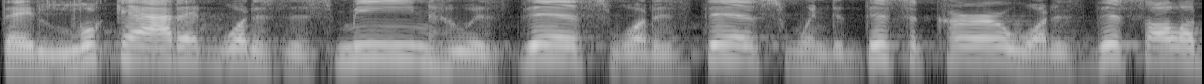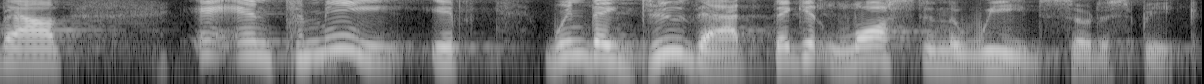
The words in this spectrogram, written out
they look at it. What does this mean? Who is this? What is this? When did this occur? What is this all about? And to me, if when they do that, they get lost in the weeds, so to speak.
